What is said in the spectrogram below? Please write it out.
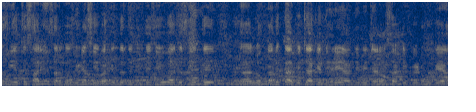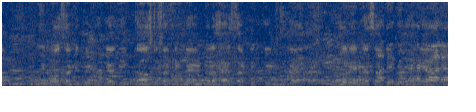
ਅਸੀਂ ਇੱਥੇ ਸਾਰੀਆਂ ਸਰਵਿਸ ਜਿਹੜੀਆਂ ਸੇਵਾ ਕੇਂਦਰ 'ਚ ਦਿੰਦੇ ਸੀ ਉਹ ਅੱਜ ਅਸੀਂ ਇੱਥੇ ਅਹ, ਲੋਕਾਂ ਦੇ ਘਰ ਵਿੱਚ ਆ ਕੇ ਦੇ ਰਹੇ ਹਾਂ ਜਿਵੇਂ ਜਨਮ ਸਰਟੀਫਿਕੇਟ ਹੋ ਗਿਆ ਕੋਈ ਮੌਤ ਸਰਟੀਫਿਕੇਟ ਹੋ ਗਿਆ ਜੀ ਕਾਸਟ ਸਰਟੀਫਿਕੇਟ ਰਹਿ ਸਰਟੀਫਿਕੇਟ ਹੋ ਗਿਆ। ਰੂਰਲ ਏਰੀਆ ਸਰਟੀਫਿਕੇਟ ਹੋ। ਗਿਆ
